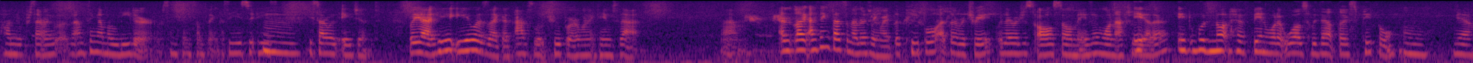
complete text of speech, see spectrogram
hundred percent remember. I'm thinking I'm a leader or something something because he used to he's Hmm. he started with agent, but yeah, he he was like an absolute trooper when it came to that. Um, and like I think that's another thing, right? The people at the retreat, they were just all so amazing, one after the other. it would not have been what it was without those people. Mm, yeah,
